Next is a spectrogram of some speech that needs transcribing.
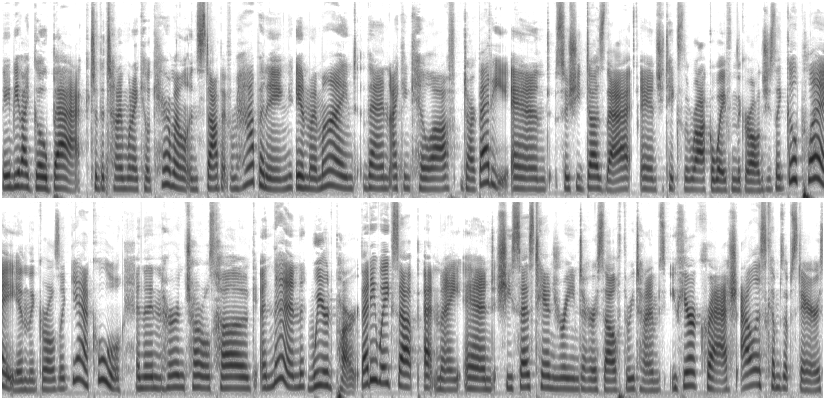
maybe if I go back to the time when I killed Caramel and stop it from happening in my mind, then I can kill off Dark Betty." And so she does that, and she takes the rock away from the girl, and she's like, "Go play." And the girl's like, "Yeah, cool." And then her and Charles hug, and then weird part. Betty wakes up at night and she says tangerine to herself three times. You hear a crash. Alice comes upstairs.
